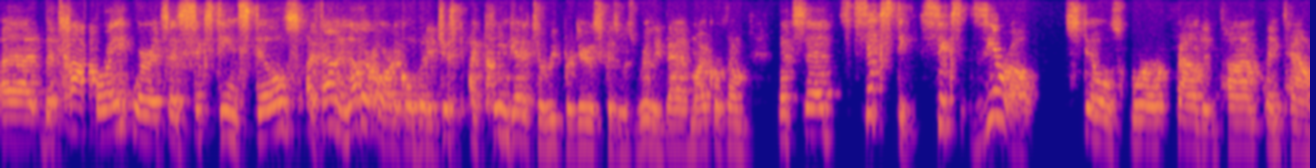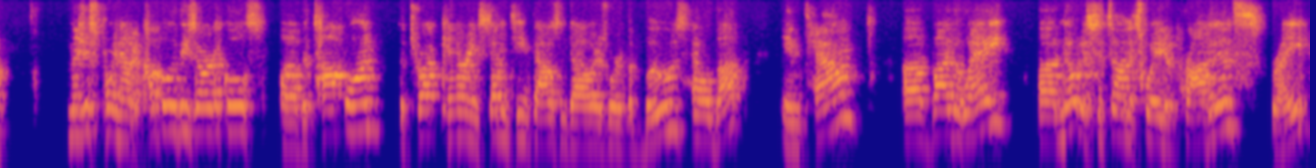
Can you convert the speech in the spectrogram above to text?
Uh, the top right where it says 16 stills, I found another article, but it just, I couldn't get it to reproduce because it was really bad microfilm that said 60, six zero stills were found in, time, in town. Let me just point out a couple of these articles. Uh, the top one, the truck carrying $17,000 worth of booze held up in town. Uh, by the way, uh, notice it's on its way to Providence, right?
